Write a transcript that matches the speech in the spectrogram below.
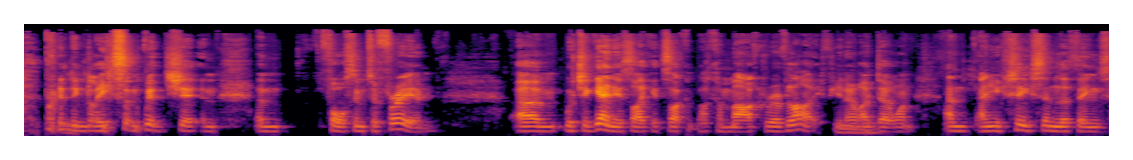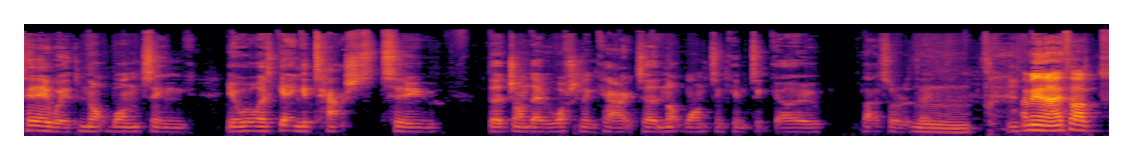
Brendan Gleeson with shit and and force him to free him. Um, which again is like it's like like a marker of life, you know. I Mm. don't want, and and you see similar things here with not wanting, you know, always getting attached to the John David Washington character, not wanting him to go, that sort of thing. Mm. I mean, I thought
